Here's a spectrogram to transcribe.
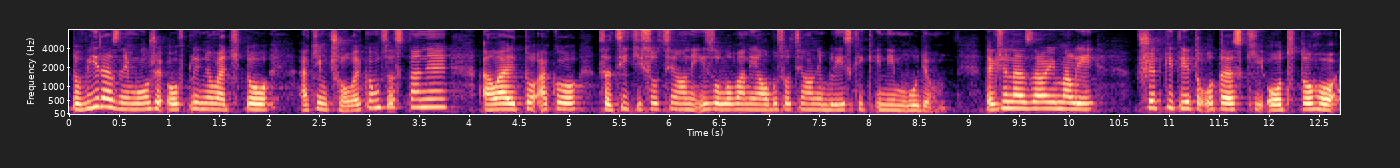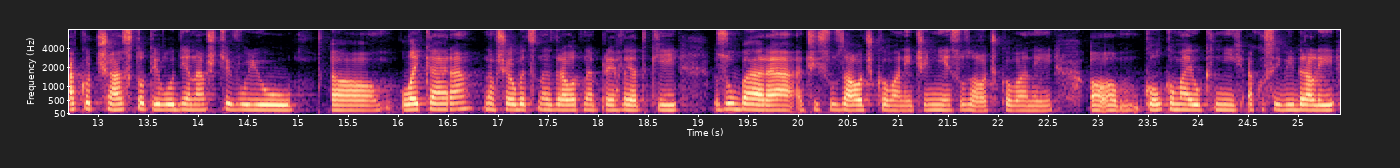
to výrazne môže ovplyvňovať to, akým človekom sa stane, ale aj to, ako sa cíti sociálne izolovaný alebo sociálne blízky k iným ľuďom. Takže nás zaujímali všetky tieto otázky od toho, ako často tí ľudia navštevujú uh, lekára na všeobecné zdravotné prehliadky, zubára, či sú zaočkovaní, či nie sú zaočkovaní, um, koľko majú kníh, ako si vybrali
